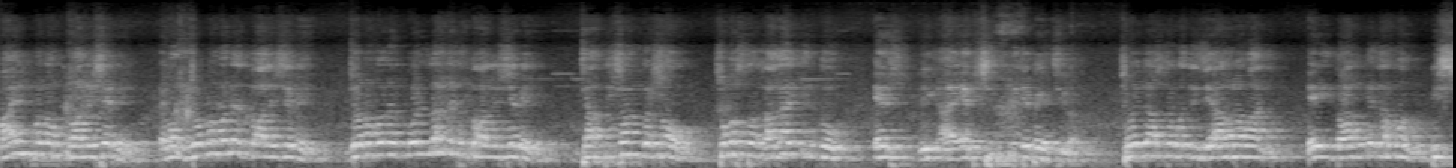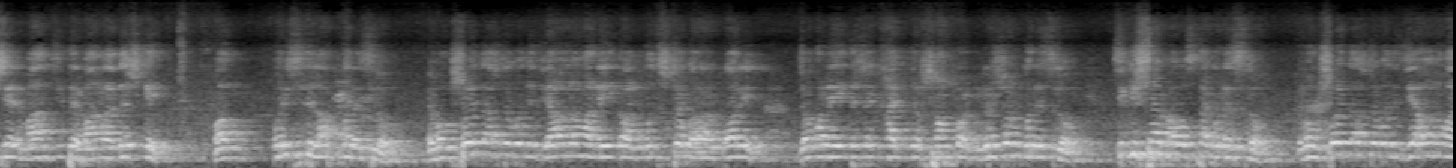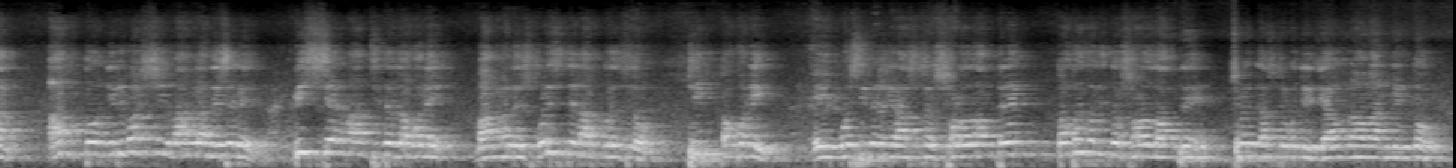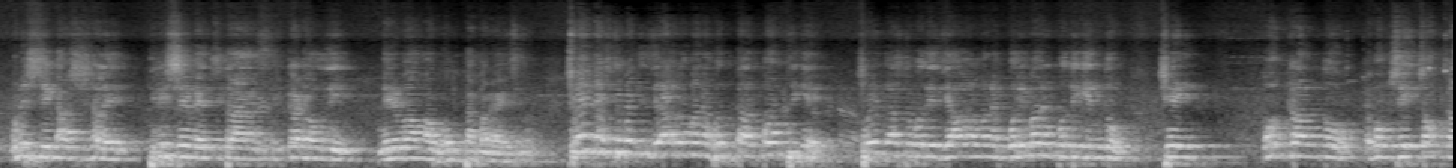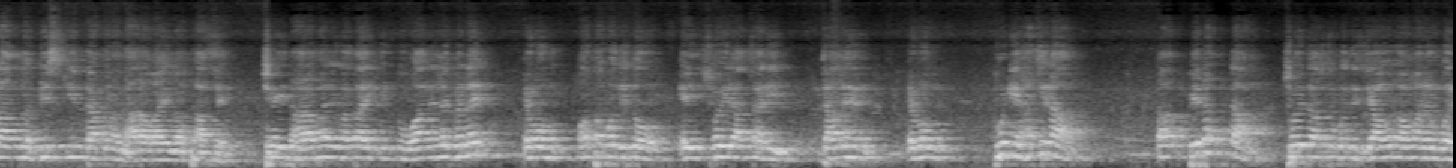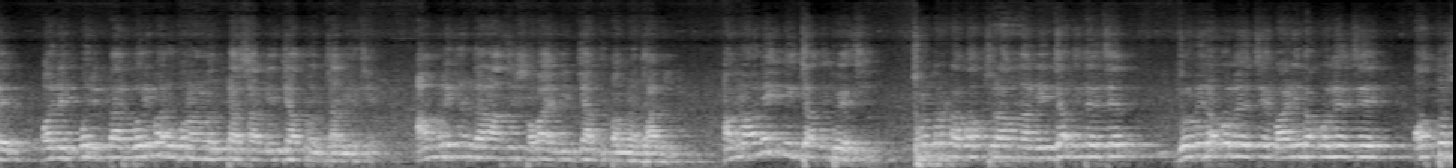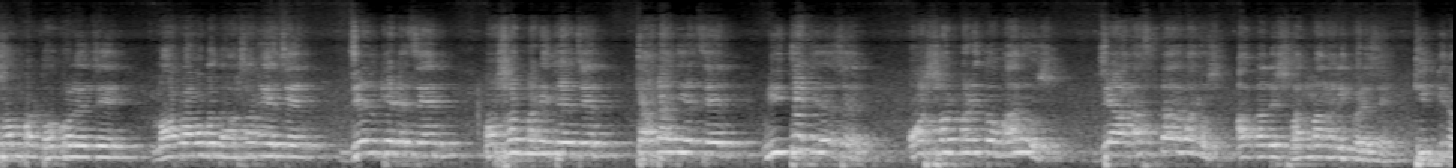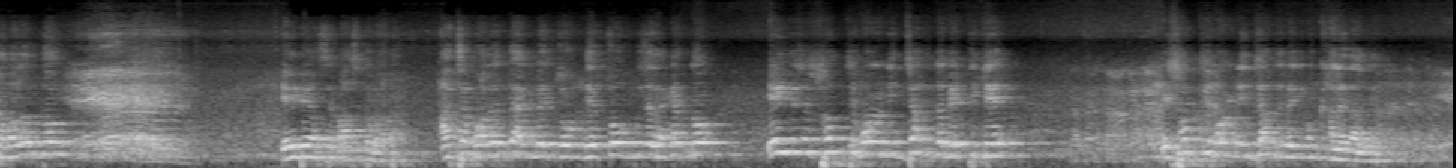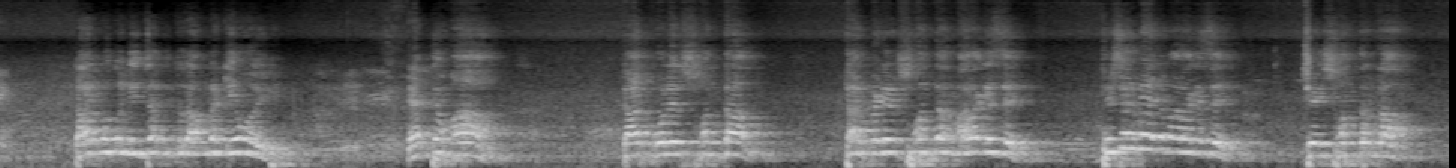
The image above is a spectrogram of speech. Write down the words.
মাইল ফলক দল হিসেবে এবং জনগণের দল হিসেবে, জনগণের কল্যাণের দল হিসেবে জাতিসংঘ সহ সমস্ত জায়গায় কিন্তু এর এর স্বীকৃতি পেয়েছিল। শহীদ রাষ্ট্রপতি জিয়াউর রহমান এই দলকে যখন বিশ্বের মানচিত্রে বাংলাদেশকে পরিস্থিতি লাভ করেছিল এবং শহীদ রাষ্ট্রপতি জিয়াউর রহমান এই দল প্রতিষ্ঠা করার পরে যখন এই দেশে খাদ্য সংকট নিরসন করেছিল, চিকিৎসার ব্যবস্থা করেছিল এবং শহীদ রাষ্ট্রপতি জিয়াউর রহমান আত্মনির্ভরশীল বাংলাদেশ হিসেবে বিশ্বের মানচিত্রে যখন বাংলাদেশ পরিস্থিতি লাভ করেছিল তখনই এই পশ্চিমবঙ্গ রাষ্ট্রের ষড়যন্ত্রে, তথাকথিত ষড়যন্ত্রে শহীদ রাষ্ট্রপতি জিয়াউর রহমান কিন্তু উনিশশো একাশি সালে তিরিশে মে চিটাং সিক্রেট হাউসে হত্যা করা হয়েছিল। শহীদ রাষ্ট্রপতি জিয়াউর রহমানের হত্যার পর থেকে শহীদ রাষ্ট্রপতি জিয়াউর রহমানের পরিবারের প্রতি কিন্তু সেই অক্রান্ত এবং সেই চক্রান্ত বিষ কিন্তু এখনও ধারাবাহিকতা আছে। সেই ধারাবাহিকতায় কিন্তু ওয়ান ইলেভেনে এবং তথাকথিত এই স্বৈরাচারী জালেন এবং খুনি হাসিনা, তার পেরাতটা শহীদ রাষ্ট্রপতি জিয়াউর রহমানের উপরে অনেক তার পরিবার উপর অত্যাচার নির্যাতন চালিয়েছে। আমরা এখানে যারা আছি সবাই নির্যাতিত আমরা জানি। আমরা অনেক নির্যাতিত হয়েছি। ছোটটা বছর আপনার নির্যাতিত হয়েছেন জমি দখল হয়েছে বাড়ি দখল হয়েছে অর্থ সম্পদ দখল হয়েছে মামলামগত আসামি হয়েছেন জেল কেটেছেন অসম্মানিত হয়েছেন চাঁদা দিয়েছেন নির্যাতিত হয়েছেন। অসম্মানিত মানুষ যে রাস্তার মানুষ আপনাদের সম্মানহানি করেছে। ঠিক কিনা বলুন তো? এইটাই হচ্ছে বাস্তবতা। আচ্ছা বলেন তো একবার চোখ দিয়ে, চোখ বুঝে দেখেন তো। এই দেশের সবচেয়ে বড় নির্যাতিত ব্যক্তিকে, এই সবচেয়ে বড় নির্যাতিত ব্যক্তি এবং খালেদা জিয়া? তার মতো নির্যাতিত আমরা কেউ হইনি। একটা মা, তার কোলের সন্তান, তার পেটের সন্তান মারা গেছে, দেশের বাইরে মারা গেছে। সেই সন্তানরা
